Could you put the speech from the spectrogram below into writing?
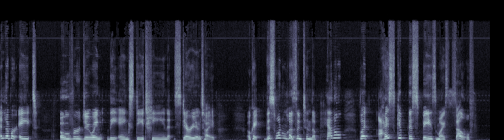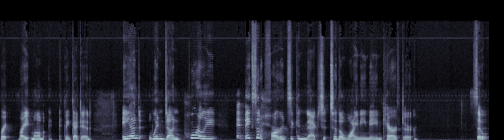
And number eight, overdoing the angsty teen stereotype. Okay, this one wasn't in the panel, but I skipped this phase myself. Right, right, mom? I think I did. And when done poorly, it makes it hard to connect to the whiny main character. So,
